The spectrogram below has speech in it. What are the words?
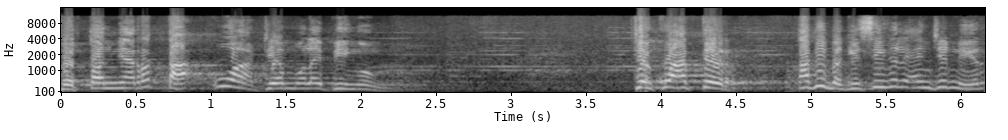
betonnya retak, wah dia mulai bingung. Dia khawatir. Tapi bagi civil engineer,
